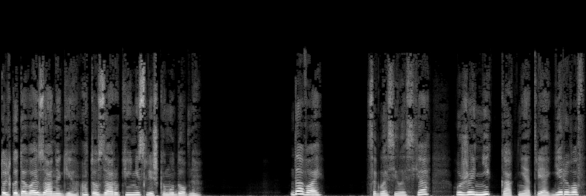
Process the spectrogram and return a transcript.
Только давай за ноги, а то за руки не слишком удобно». «Давай», — согласилась я, уже никак не отреагировав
